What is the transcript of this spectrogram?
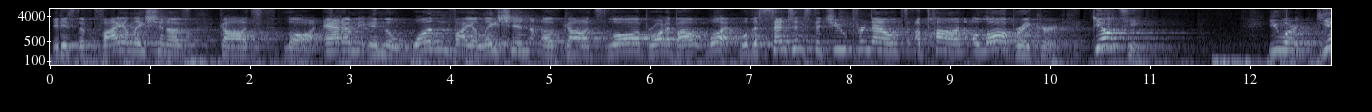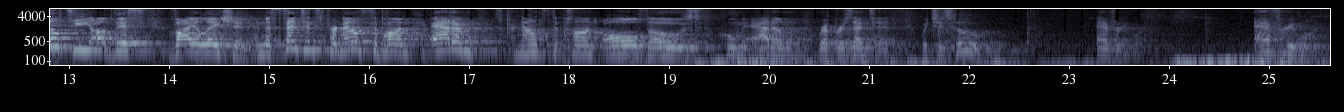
It is the violation of God's law. Adam, in the one violation of God's law, brought about what? Well, the sentence that you pronounce upon a lawbreaker guilty. You are guilty of this violation. And the sentence pronounced upon Adam is pronounced upon all those whom Adam represented, which is who? Everyone. Everyone.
